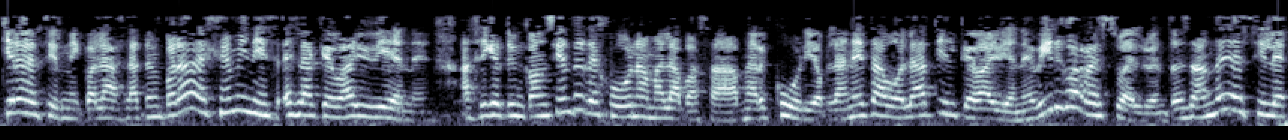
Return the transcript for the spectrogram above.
Quiero decir, Nicolás, la temporada de Géminis es la que va y viene. Así que tu inconsciente te jugó una mala pasada. Mercurio, planeta volátil que va y viene. Virgo resuelve. Entonces anda y decirle,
